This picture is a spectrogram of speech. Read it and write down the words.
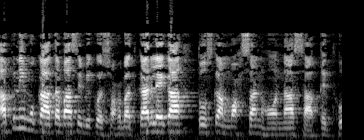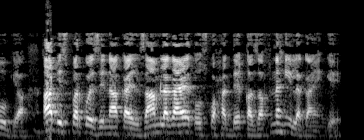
अपनी मुकातबा से भी कोई सोहबत कर लेगा तो उसका मोहसन होना साकित हो गया। अब इस पर कोई जिना का इल्ज़ाम लगाए तो उसको हद कजफ नहीं लगाएँगे।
